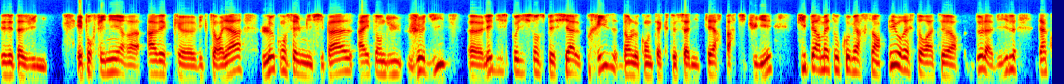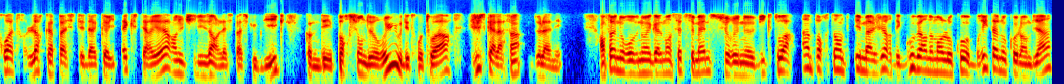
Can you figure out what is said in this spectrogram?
des États-Unis. Et pour finir avec euh, Victoria, le conseil municipal a étendu jeudi euh, les dispositions spéciales prises dans le contexte sanitaire particulier qui permettent aux commerçants et aux restaurateurs de la ville d'accroître leur capacité d'accueil extérieur en utilisant l'espace public comme des portions de rue ou des trottoirs jusqu'à la fin de l'année. Enfin, nous revenons également cette semaine sur une victoire importante et majeure des gouvernements locaux britanno-colombiens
